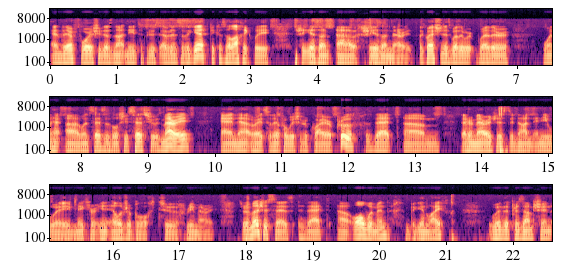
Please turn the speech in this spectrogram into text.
and therefore she does not need to produce evidence of a get because halachically she is un, uh, she is unmarried. The question is whether whether one uh, one says well she says she was married, and now right so therefore we should require proof that um, that her marriages did not in any way make her ineligible to remarry. So Rav says that uh, all women begin life with the presumption,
